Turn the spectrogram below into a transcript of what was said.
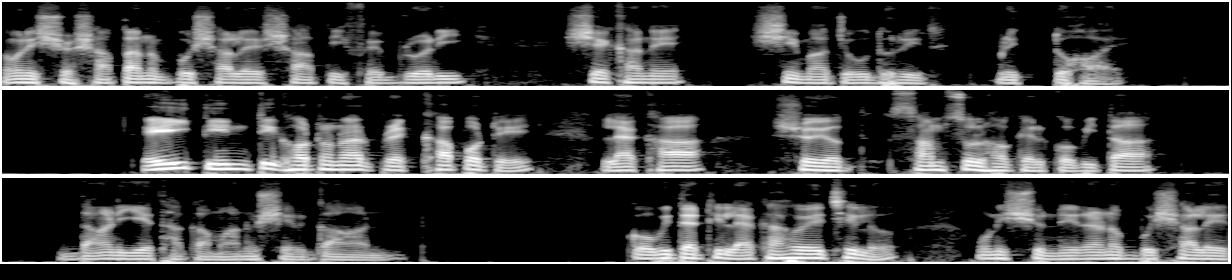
উনিশশো সাতানব্বই সালের সাতই ফেব্রুয়ারি সেখানে সীমা চৌধুরীর মৃত্যু হয়। এই তিনটি ঘটনার প্রেক্ষাপটে লেখা সৈয়দ শামসুল হকের কবিতা দাঁড়িয়ে থাকা মানুষের গান। কবিতাটি লেখা হয়েছিল উনিশশো নিরানব্বই সালের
